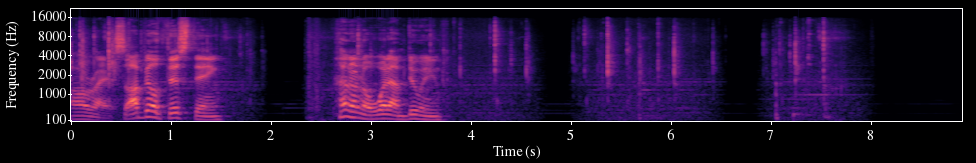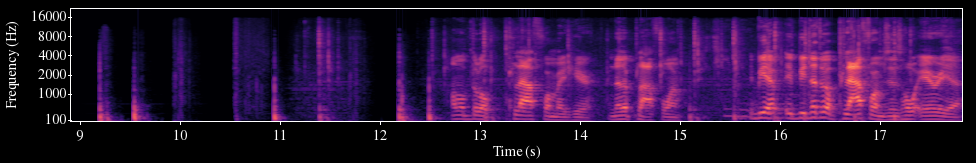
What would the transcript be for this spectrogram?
Alright, so I built this thing. I don't know what I'm doing. I'm gonna build a platform right here. Another platform. It'd be a, it'd be nothing but platforms in this whole area.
